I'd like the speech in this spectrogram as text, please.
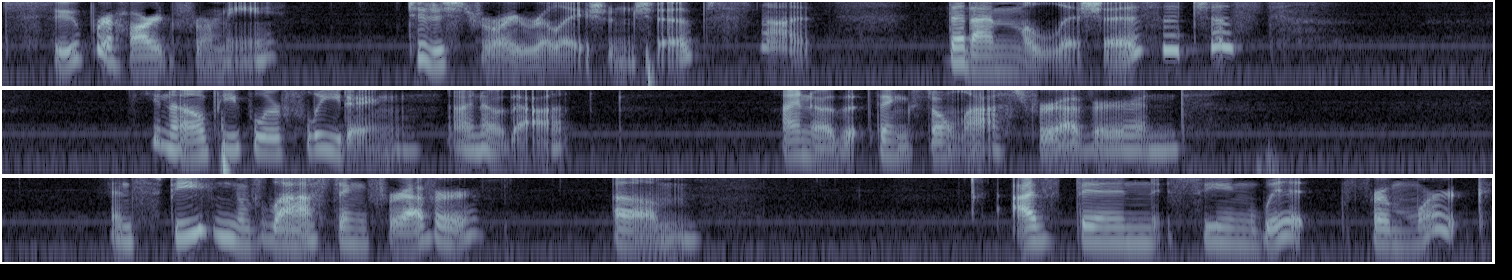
super hard for me to destroy relationships. Not that I'm malicious, it just you know, people are fleeting. I know that. I know that things don't last forever and and speaking of lasting forever, um, I've been seeing Wit from work.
